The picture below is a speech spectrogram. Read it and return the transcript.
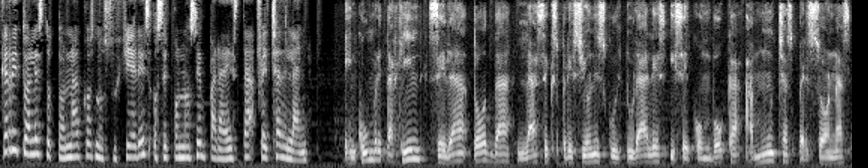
¿Qué rituales totonacos nos sugieres o se conocen para esta fecha del año? En Cumbre Tajín se da todas las expresiones culturales y se convoca a muchas personas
